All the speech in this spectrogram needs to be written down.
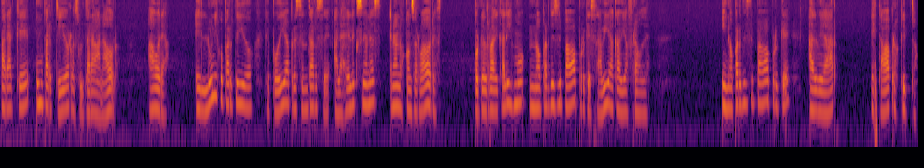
para que un partido resultara ganador. Ahora, el único partido que podía presentarse a las elecciones eran los conservadores, porque el radicalismo no participaba porque sabía que había fraude. Y no participaba porque Alvear estaba proscripto.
